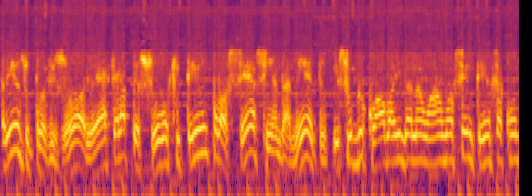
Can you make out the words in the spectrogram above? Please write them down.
preso provisório é aquela pessoa que tem um processo em andamento e sobre o qual ainda não há uma sentença condenatória,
